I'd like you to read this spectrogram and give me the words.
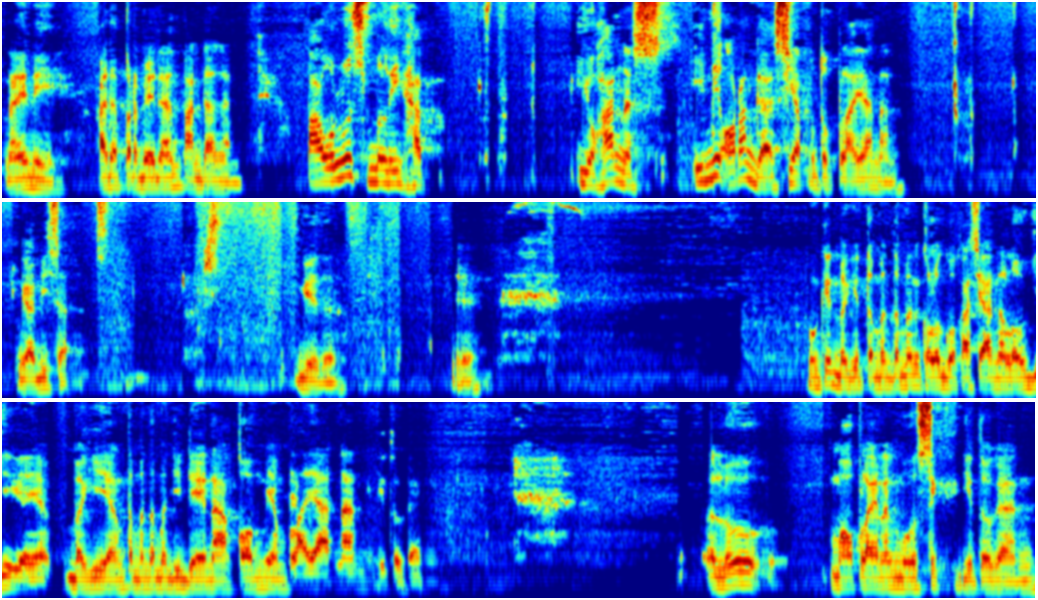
Nah ini. Ada perbedaan pandangan. Paulus melihat Yohanes ini orang nggak siap untuk pelayanan. Nggak bisa. Gitu. Ya. Mungkin bagi teman-teman kalau gue kasih analogi ya bagi yang teman-teman di Denakom yang pelayanan gitu kan. Lu mau pelayanan musik gitu kan.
